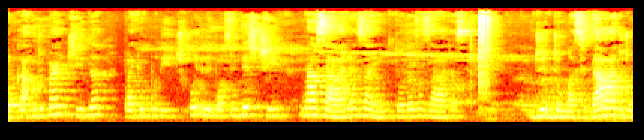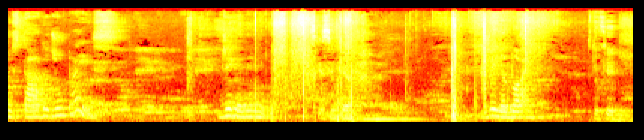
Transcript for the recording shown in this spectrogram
o carro de partida para que o político ele possa investir nas áreas aí, todas as áreas de, de uma cidade, de um estado, de um país. Diga, Nini. Esqueci o que é. Diga agora. Do que?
